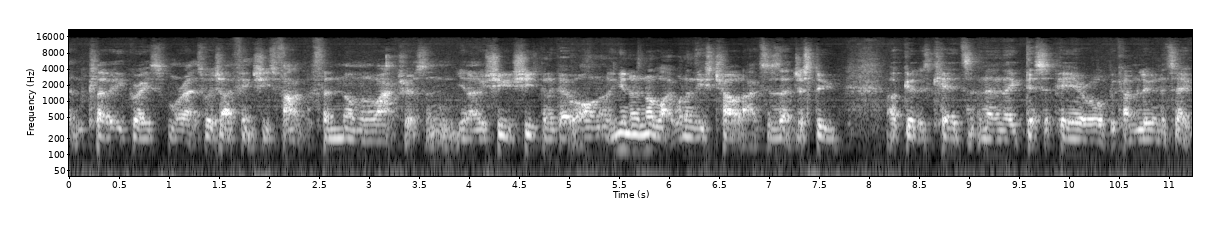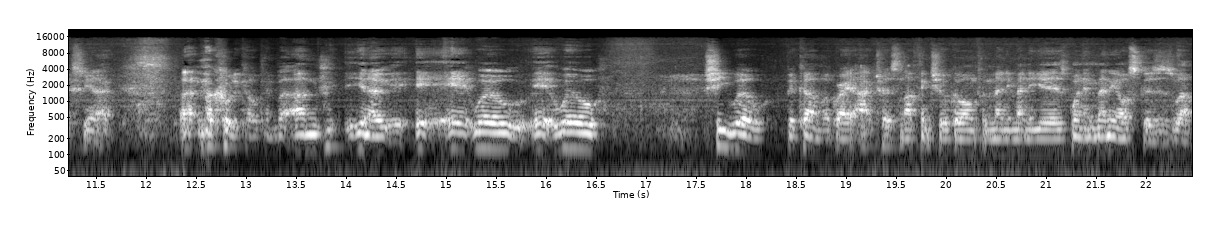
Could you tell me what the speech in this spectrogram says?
and Chloe Grace Moretz, which I think she's a phenomenal actress, and you know she she's going to go on. You know, not like one of these child actors that just do are good as kids and then they disappear or become lunatics. You know, uh, Macaulay Culkin, but um, you know, it, it, it will it will she will become a great actress, and I think she'll go on for many many years, winning many Oscars as well.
